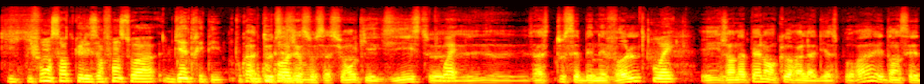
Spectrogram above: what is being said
qui, qui font en sorte que les enfants soient bien traités. En tout cas, À toutes ces associations qui existent, euh, Ouais. euh, à tous ces bénévoles. Ouais, Et j'en appelle encore à la diaspora. Et dans ces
